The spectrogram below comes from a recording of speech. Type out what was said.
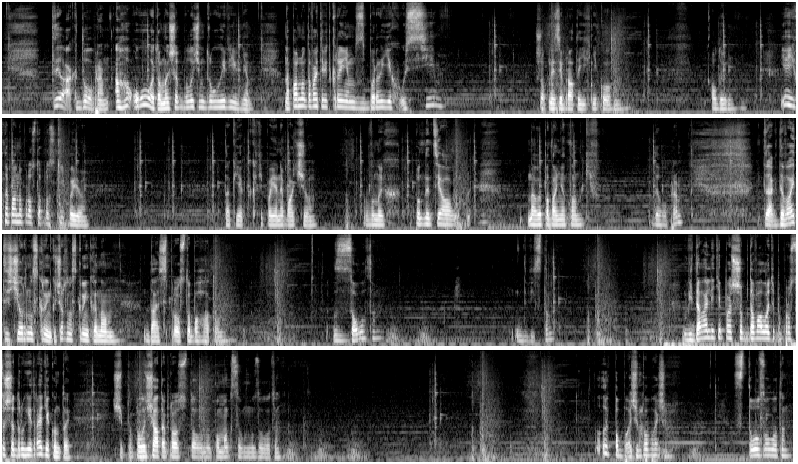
Так, добре. Ага, о, то ми ще получимо другий рівня. Напевно, давайте відкриємо збери їх усі. Щоб не зібрати їх нікого. Один. Я їх, напевно, просто проскіпаю. Так як, типу, я не бачу в них потенціал на випадання танків. Добре. Так, давайте з чорну скриньку. Чорна скринька нам дасть просто багато золота. 200. В ідеалі, типу, щоб давало, типу, просто ще другі, треті конти. Щоб получати просто ну, по максимуму золота. Але побачимо, побачимо. 100 золота.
